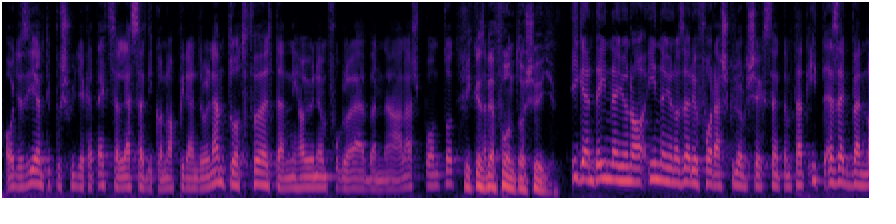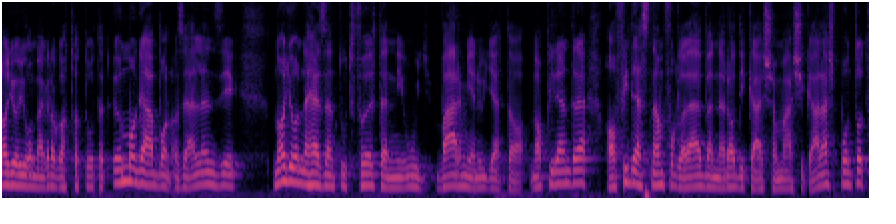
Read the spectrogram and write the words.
ahogy az ilyen típusú ügyeket egyszer leszedik a napirendről, nem tudod föltenni, ha ő nem foglal el benne álláspontot. Miközben tehát, fontos ügy. Igen, de innen jön, a, innen jön az erőforrás különbség szerintem. Tehát itt ezekben nagyon jól megragadható. Tehát önmagában az ellenzék nagyon nehezen tud föltenni úgy bármilyen ügyet a napirendre, ha a Fidesz nem foglal el benne radikálisan másik álláspontot,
